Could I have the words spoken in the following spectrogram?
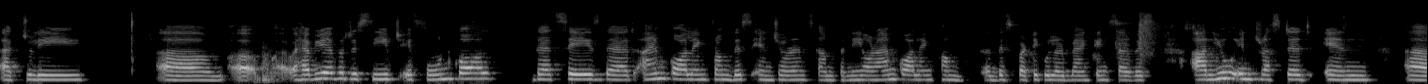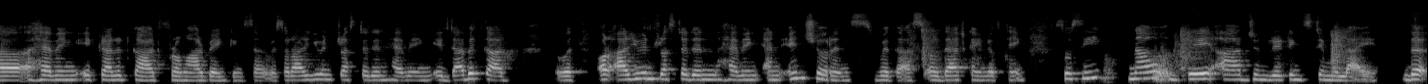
actually um, uh, have you ever received a phone call that says that i'm calling from this insurance company or i'm calling from uh, this particular banking service are you interested in uh, having a credit card from our banking service? Or are you interested in having a debit card with, or are you interested in having an insurance with us or that kind of thing? So see now they are generating stimuli. The,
